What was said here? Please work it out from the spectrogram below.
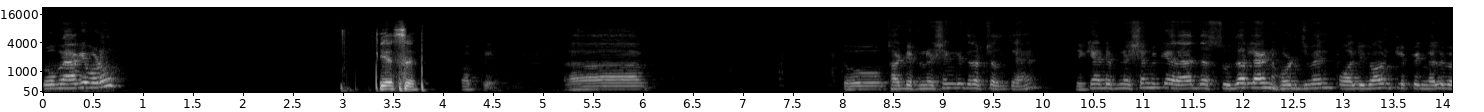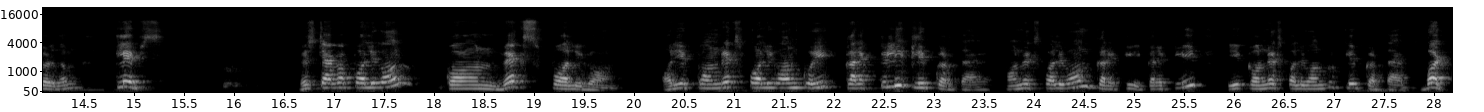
तो मैं आगे बढ़ू? यस सर ओके तो थर्ड डेफिनेशन की तरफ़ चलते हैं। देखिए डेफिनेशन में कह रहा है? द सुदरलैंड होर्जमैन polygon clipping algorithm clips which type of polygon convex polygon, और ये कॉन्वेक्स पॉलीगॉन को ही करेक्टली क्लिप करता है। कॉन्वेक्स पॉलीगॉन करेक्टली करेक्टली ये कॉन्वेक्स पॉलीगॉन को क्लिप करता है। But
